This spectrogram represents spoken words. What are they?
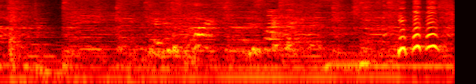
Okay, this part. Dyslexic. On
